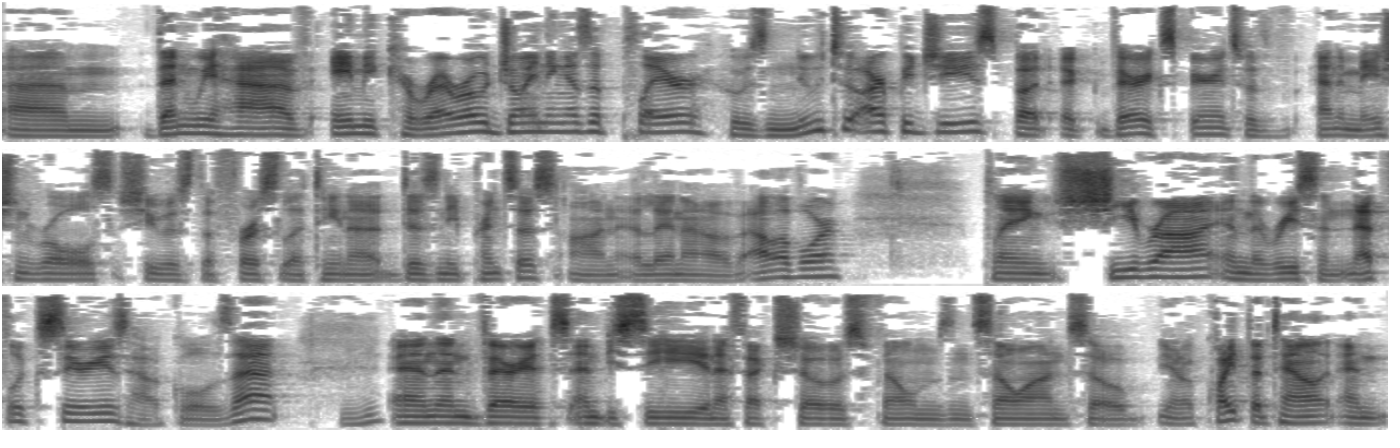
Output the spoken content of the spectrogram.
Um, then we have Aimee Carrero joining as a player who's new to RPGs, but very experienced with animation roles. She was the first Latina Disney princess on Elena of Avalor playing She-Ra in the recent Netflix series. How cool is that? Mm-hmm. And then various NBC and FX shows, films, and so on. So, you know, quite the talent. And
